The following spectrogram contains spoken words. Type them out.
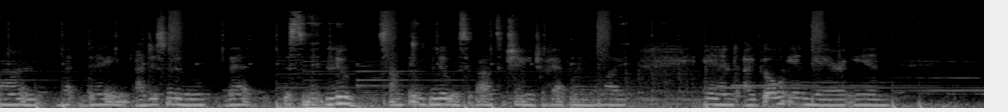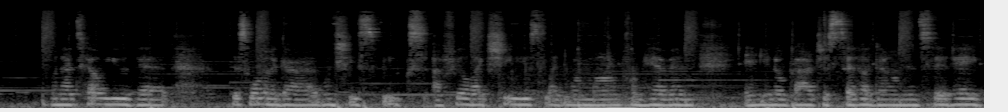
on that day, I just knew that this meant new. Something new is about to change or happen in my life. And I go in there, and when I tell you that this woman of God, when she speaks, I feel like she's like my mom from heaven. And you know, God just set her down and said, Hey,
